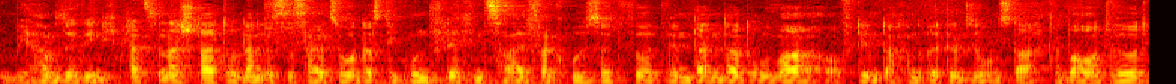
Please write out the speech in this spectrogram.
wir haben sehr wenig Platz in der Stadt und dann ist es halt so, dass die Grundflächenzahl vergrößert wird, wenn dann darüber auf dem Dach ein Retentionsdach gebaut wird,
